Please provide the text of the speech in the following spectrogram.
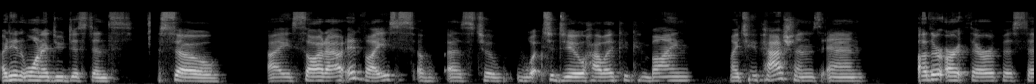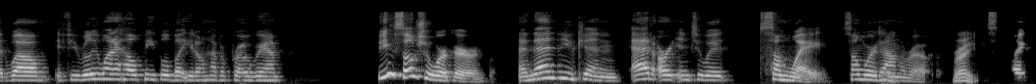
I didn't want to do distance. So I sought out advice of, as to what to do, how I could combine my two passions. And other art therapists said, well, if you really want to help people, but you don't have a program, be a social worker. And then you can add art into it some way, somewhere down the road. Right. It's like,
